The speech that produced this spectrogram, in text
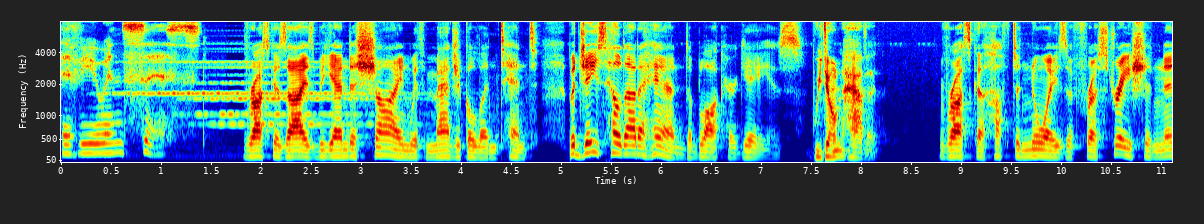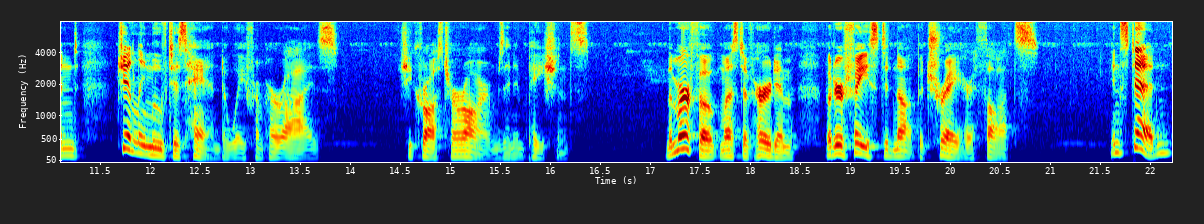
If you insist. Vraska's eyes began to shine with magical intent, but Jace held out a hand to block her gaze. We don't have it. Vraska huffed a noise of frustration and gently moved his hand away from her eyes. She crossed her arms in impatience. The merfolk must have heard him, but her face did not betray her thoughts. Instead,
